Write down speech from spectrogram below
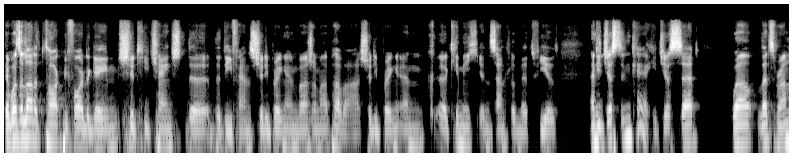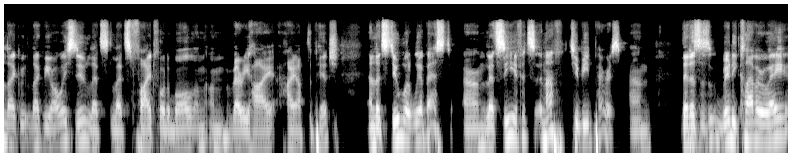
There was a lot of talk before the game. Should he change the the defense? Should he bring in Benjamin Pavard? Should he bring in uh, Kimmich in central midfield? And he just didn't care. He just said, "Well, let's run like we, like we always do. Let's let's fight for the ball on, on very high high up the pitch, and let's do what we're best. And let's see if it's enough to beat Paris." And that is a really clever way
